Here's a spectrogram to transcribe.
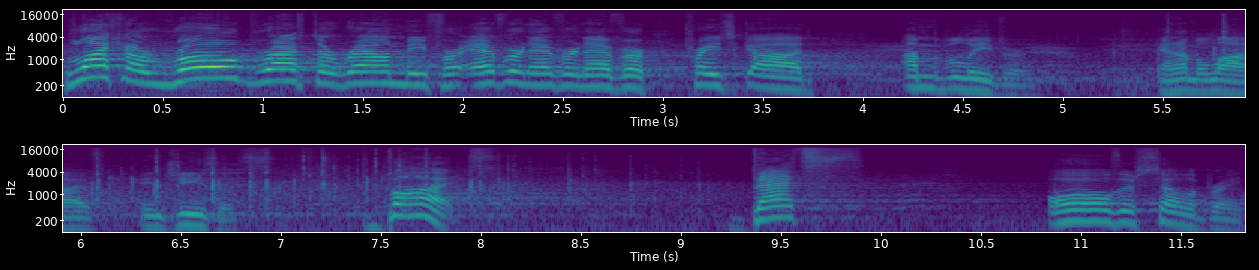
like a robe wrapped around me forever and ever and ever. Praise God, I'm a believer and I'm alive in Jesus. But that's all they're celebrating.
